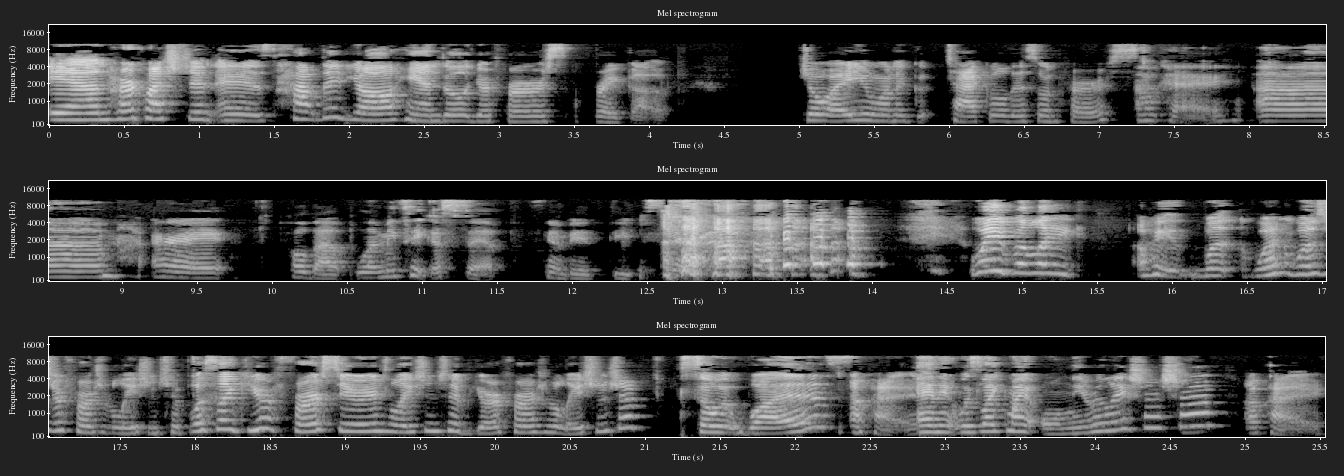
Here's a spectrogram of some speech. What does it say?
and her question is, How did y'all handle your first breakup? Joy, you want to g- tackle this one first? Okay. Um. All right. Hold up. Let me take a sip. It's gonna be a deep sip. Wait, but like, okay, what? When was your first relationship? Was like your first serious relationship your first relationship? so it was, Okay. and it was like my only relationship. okay.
